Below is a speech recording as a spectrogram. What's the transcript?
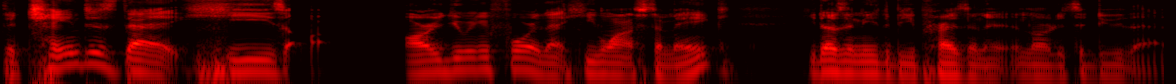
the changes that he's arguing for that he wants to make, he doesn't need to be president in order to do that.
